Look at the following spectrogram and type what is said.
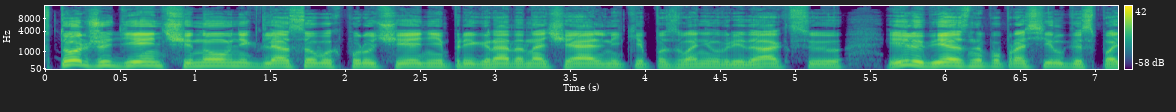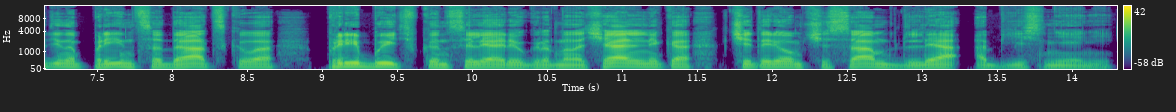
В тот же день чиновник для особых поручений при градоначальнике позвонил в редакцию и любезно попросил господина принца датского прибыть в канцелярию градоначальника к четырем часам для объяснений.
